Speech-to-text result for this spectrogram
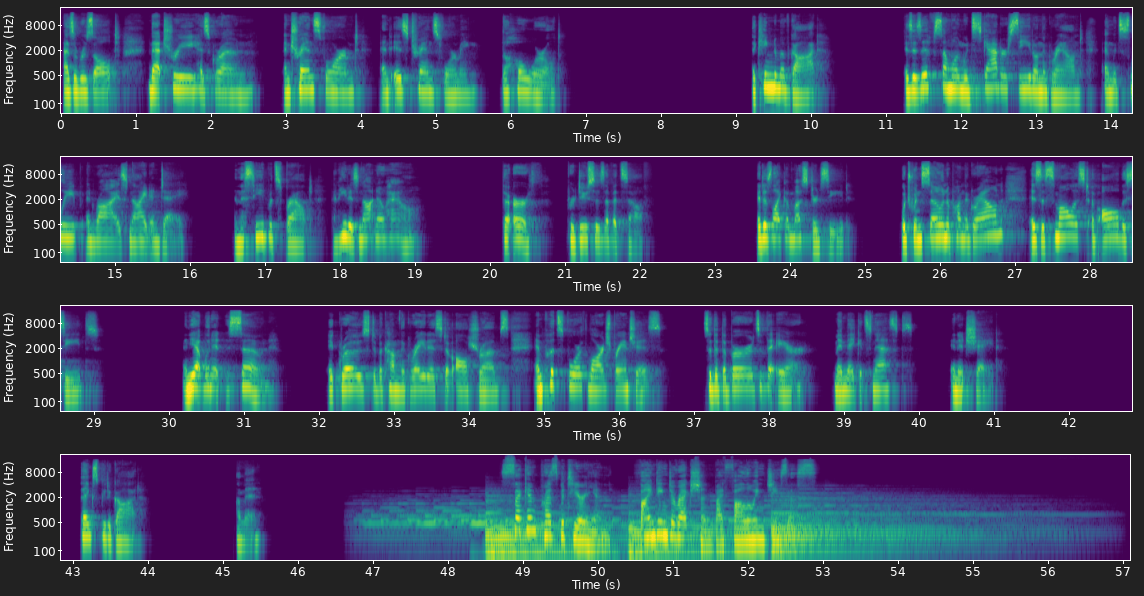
as a result, that tree has grown and transformed and is transforming the whole world. The kingdom of God is as if someone would scatter seed on the ground and would sleep and rise night and day, and the seed would sprout, and he does not know how. The earth produces of itself. It is like a mustard seed, which, when sown upon the ground, is the smallest of all the seeds. And yet, when it is sown, it grows to become the greatest of all shrubs and puts forth large branches, so that the birds of the air may make its nests in its shade. Thanks be to God. Amen. Second Presbyterian Finding Direction by Following Jesus.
